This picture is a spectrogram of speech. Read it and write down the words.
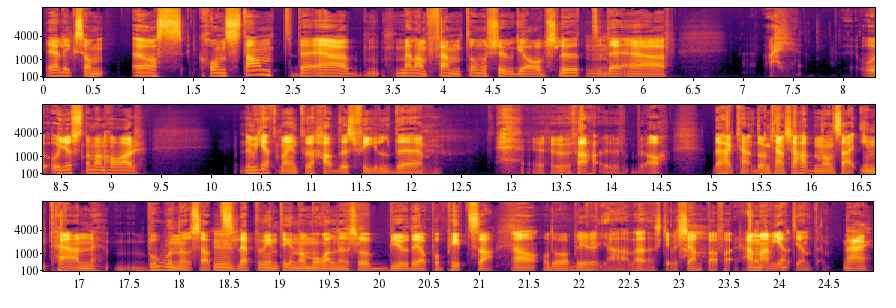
det är liksom Mm. ös konstant. Det är mellan 15 och 20 avslut. Mm. Det är... Och, och just när man har... Nu vet man ju inte hur Huddersfield... Eh, ja, det här kan, de kanske hade någon så här intern bonus att Mm. släpper vi inte in någon mål nu så bjuder jag på pizza. Ja, Och då blir det jävlar, det ska vi kämpa för. Ja, man vet ju inte. nej.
